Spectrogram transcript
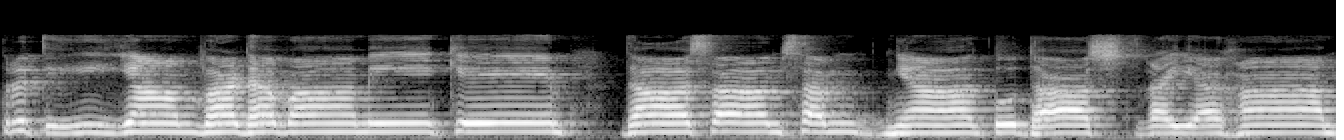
तृतीयां वढवामेके दासां संज्ञातुधाश्रयः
